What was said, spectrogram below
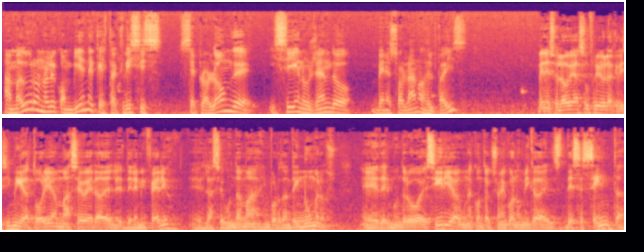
¿a Maduro no le conviene que esta crisis se prolongue y siguen huyendo venezolanos del país? Venezuela hoy ha sufrido la crisis migratoria más severa del, hemisferio, es la segunda más importante en números eh, del mundo luego de Siria, una contracción económica de, 60%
